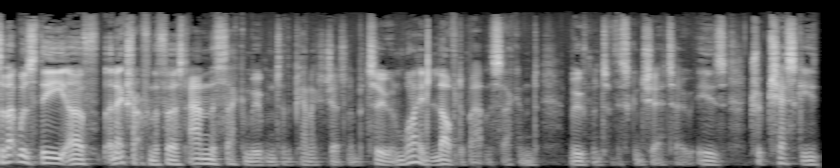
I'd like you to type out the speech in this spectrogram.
So that was the uh, an extract from the first and the second movement of the Piano Concerto Number Two. And what I loved about the second movement of this concerto is Trpceski's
